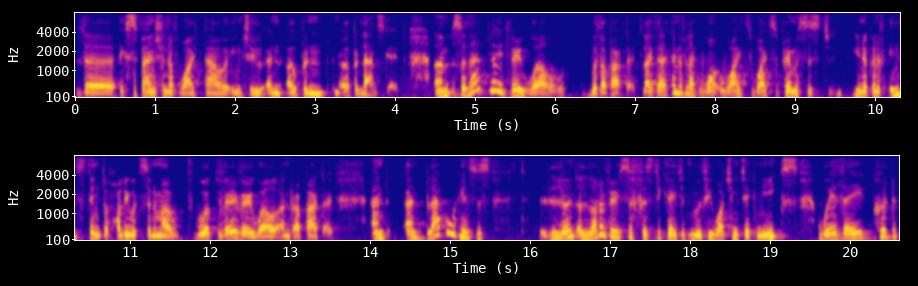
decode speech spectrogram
the expansion of white power into an open an open landscape. Um, so that played very well with apartheid. Like that kind of like white white supremacist, you know, kind of instinct of Hollywood cinema worked very very well under apartheid, and and black audiences learned a lot of very sophisticated movie watching techniques where they could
